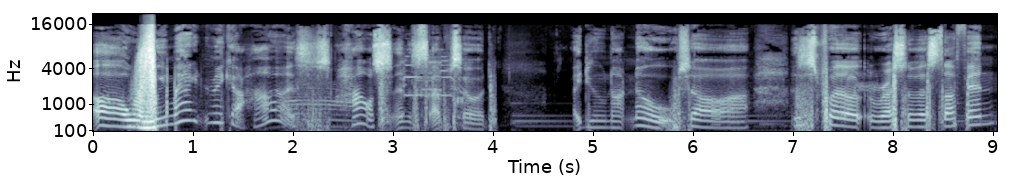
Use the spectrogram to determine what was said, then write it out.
Uh, we might make a house house in this episode. I do not know. So, uh, let's just put the rest of the stuff in.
